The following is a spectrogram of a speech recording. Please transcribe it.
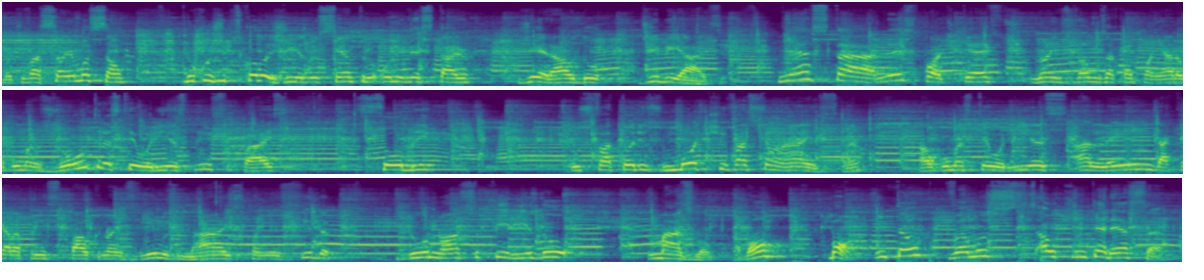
Motivação e Emoção, do curso de Psicologia do Centro Universitário Geraldo de Biase. Nesta, nesse podcast, nós vamos acompanhar algumas outras teorias principais sobre os fatores motivacionais, né? Algumas teorias além daquela principal que nós vimos, mais conhecida, do nosso querido Maslow, tá bom? Bom, então vamos ao que interessa.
